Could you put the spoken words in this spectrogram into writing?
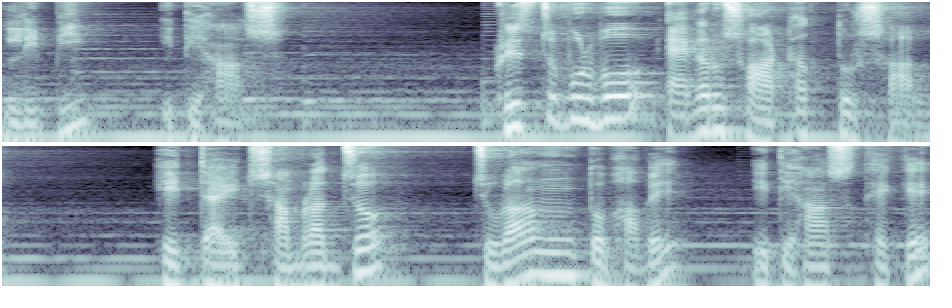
লিপি, ইতিহাস। খ্রিস্টপূর্ব এগারোশো আটাত্তর সাল হিটটাইট সাম্রাজ্য চূড়ান্তভাবে ইতিহাস থেকে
